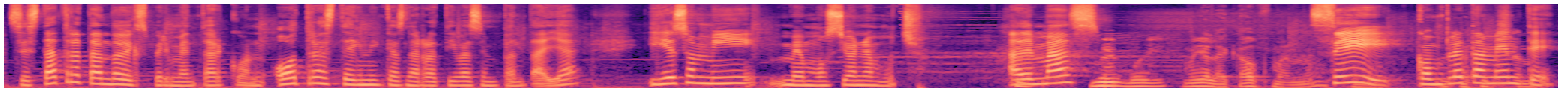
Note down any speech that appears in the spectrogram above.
se está tratando de experimentar con otras técnicas narrativas en pantalla y eso a mí me emociona mucho. Además... Muy, muy, a la Kaufman, ¿no? Sí, completamente.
